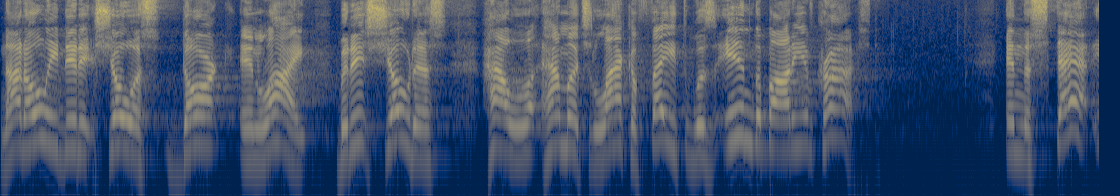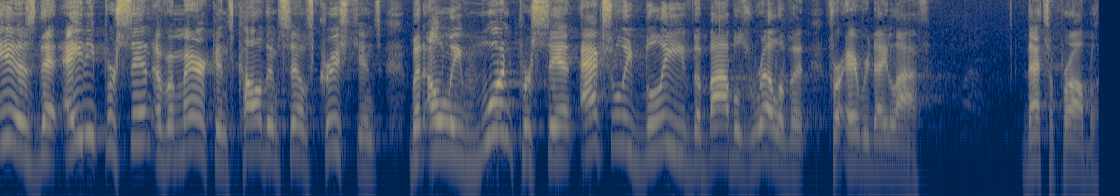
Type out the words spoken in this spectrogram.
Not only did it show us dark and light, but it showed us how, how much lack of faith was in the body of Christ. And the stat is that 80% of Americans call themselves Christians, but only 1% actually believe the Bible's relevant for everyday life. That's a problem.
